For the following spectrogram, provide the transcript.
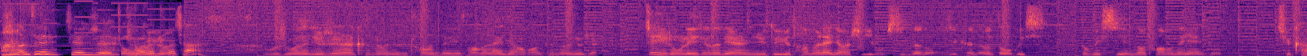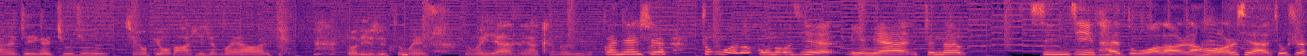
啊，对，这是中国的特产。怎么说呢？就是可能就是他们对于他们来讲吧，可能就是这种类型的电视剧对于他们来讲是一种新的东西，可能都会吸都会吸引到他们的眼球，去看看这个究竟想要表达是什么呀？到底是怎么 怎么演的呀？可能就是关键是中国的宫斗剧里面真的。心计太多了，然后而且就是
